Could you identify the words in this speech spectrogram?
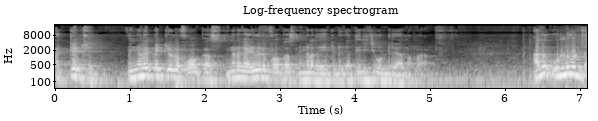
അറ്റൻഷൻ നിങ്ങളെ പറ്റിയുള്ള ഫോക്കസ് നിങ്ങളുടെ കഴിവിന്റെ ഫോക്കസ് നിങ്ങളത് ഏറ്റെടുക്കുക തിരിച്ചു കൊണ്ടുവരിക എന്നുള്ളതാണ്. അത് ഉള്ളുകൊണ്ട്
